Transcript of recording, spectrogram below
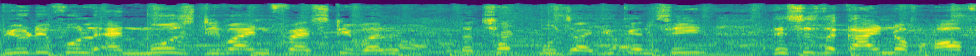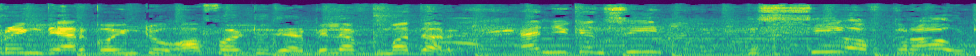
beautiful and most divine festival, the Chhath Puja. You can see this is the kind of offering they are going to offer to their beloved mother. And you can see the sea of crowd.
